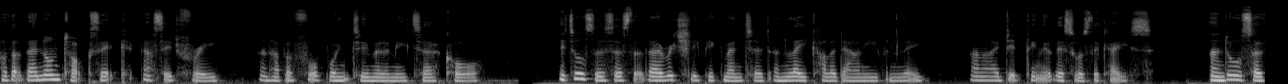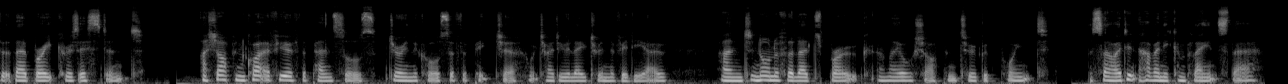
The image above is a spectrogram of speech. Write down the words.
are that they're non-toxic, acid-free and have a 4.2mm core. It also says that they're richly pigmented and lay colour down evenly, and I did think that this was the case. And also that they're break resistant. I sharpened quite a few of the pencils during the course of the picture, which I do later in the video, and none of the leads broke and they all sharpened to a good point, so I didn't have any complaints there.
